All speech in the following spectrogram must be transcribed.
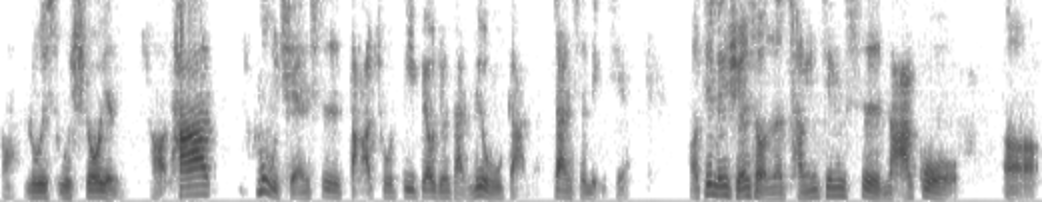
啊，Louis 乌修人，啊，他目前是打出低标准杆六五杆的，暂时领先。啊，这名选手呢，曾经是拿过呃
